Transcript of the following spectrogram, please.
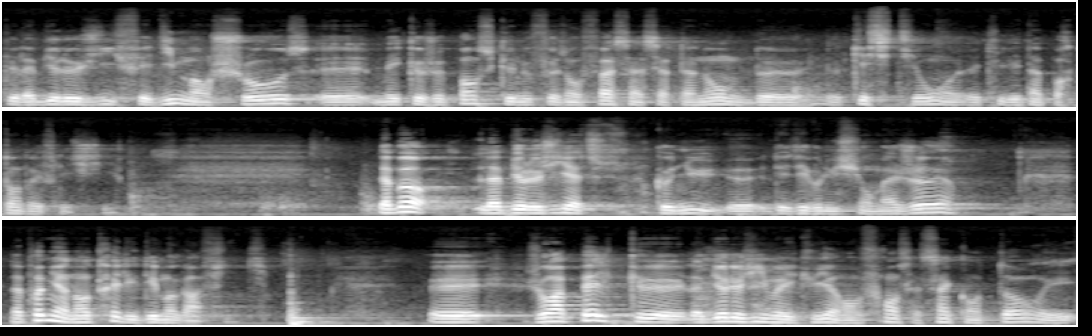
que la biologie fait d'immenses choses, mais que je pense que nous faisons face à un certain nombre de, questions qu'il est important de réfléchir. D'abord, la biologie a connu des évolutions majeures la première d'entre elles est démographique. Euh, je vous rappelle que la biologie moléculaire en France a 50 ans, et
